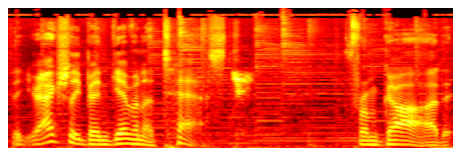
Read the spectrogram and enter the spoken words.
that you're actually been given a test from God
